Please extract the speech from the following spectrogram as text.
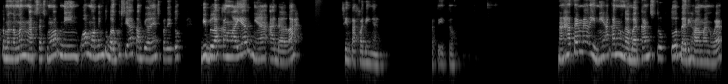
teman-teman mengakses Morning, wah Morning tuh bagus ya tampilannya seperti itu. Di belakang layarnya adalah sintak codingan. Seperti itu. Nah, HTML ini akan menggambarkan struktur dari halaman web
